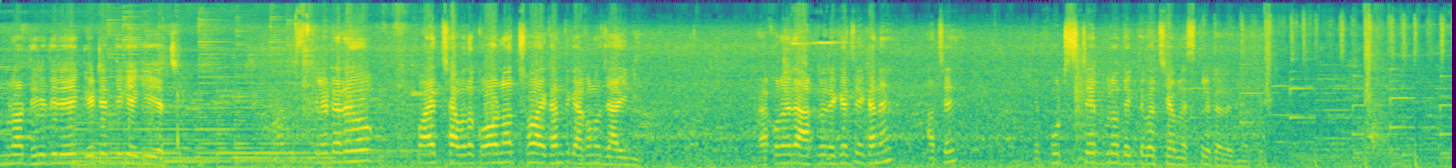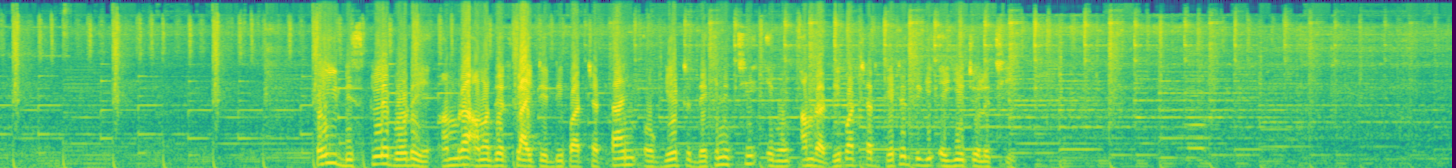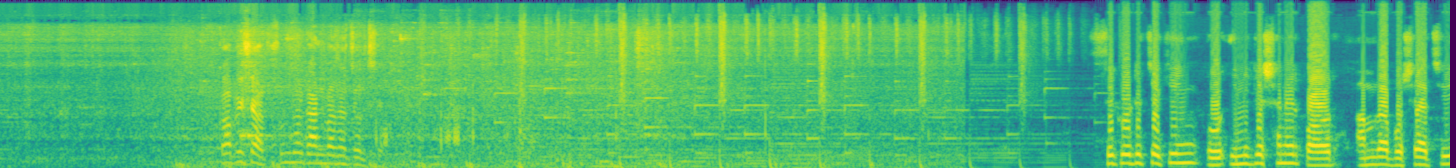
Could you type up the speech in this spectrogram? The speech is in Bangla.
আমরা ধীরে ধীরে গেটের দিকে এগিয়ে যাচ্ছি। স্কেলেটারেও পায়ের ছাপ করোনার ছ এখান থেকে এখনও যায়নি। এখন এরা আঁকড়ে রেখেছে এখানে, আছে। ফুট স্টেপগুলো দেখতে পাচ্ছি আমরা স্কেলেটারের মধ্যে। এই ডিসপ্লে বোর্ডে আমরা আমাদের ফ্লাইটের ডিপার্চার টাইম ও গেট দেখে নিচ্ছি এবং আমরা ডিপার্চার গেটের দিকে এগিয়ে চলেছি। শপ সুন্দর গান বাজনা চলছে। সিকিউরিটি চেকিং ও ইমিগ্রেশনের পর আমরা বসে আছি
